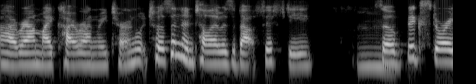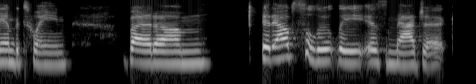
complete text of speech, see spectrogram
uh, around my Chiron return, which wasn't until I was about 50. Mm. So big story in between. But um, it absolutely is magic.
